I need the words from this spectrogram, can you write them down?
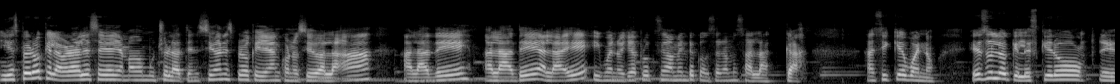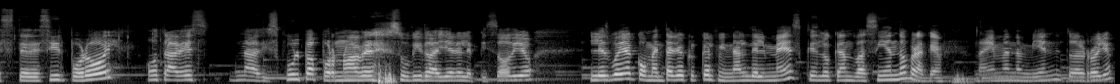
Y espero que la verdad les haya llamado mucho la atención. Espero que hayan conocido a la A, a la D, a la D, a la E. Y bueno, ya próximamente conoceremos a la K. Así que bueno, eso es lo que les quiero este, decir por hoy. Otra vez una disculpa por no haber subido ayer el episodio. Les voy a comentar yo creo que al final del mes qué es lo que ando haciendo para que ahí me bien y todo el rollo.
